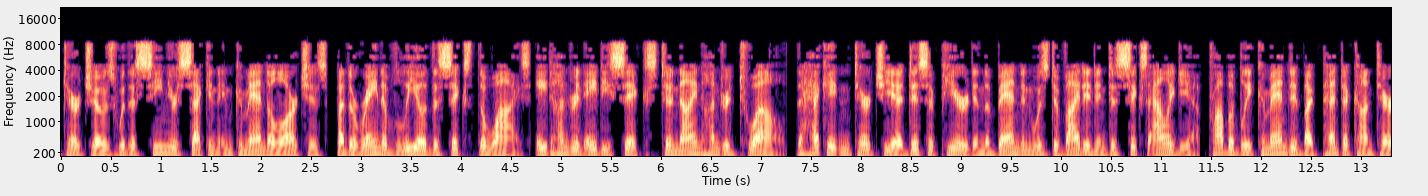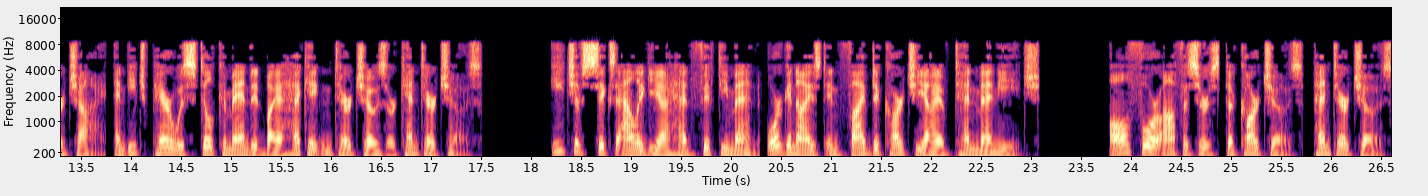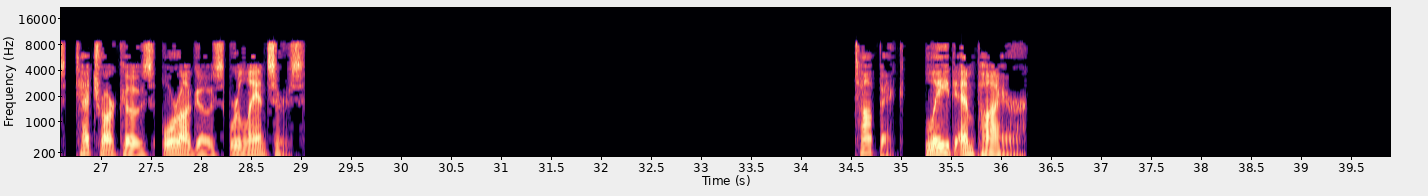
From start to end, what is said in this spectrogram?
terchos with a senior second-in-command alarches. By the reign of Leo VI the Wise (886–912), the tertia disappeared and the bandon was divided into six allagia, probably commanded by pentakontarchai, and each pair was still commanded by a terchos or kentarchos. Each of six allagia had 50 men, organized in five dekarchiai of 10 men each. All four officers dekarchos, pentarchos, tetrarchos, ouragos were lancers. Late Empire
